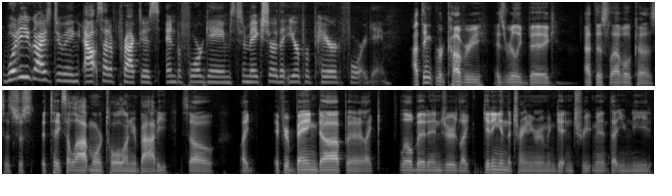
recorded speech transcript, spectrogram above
what are you guys doing outside of practice and before games to make sure that you're prepared for a game? I think recovery is really big at this level because it's just it takes a lot more toll on your body. So like if you're banged up or like a little bit injured, like getting in the training room and getting treatment that you need,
